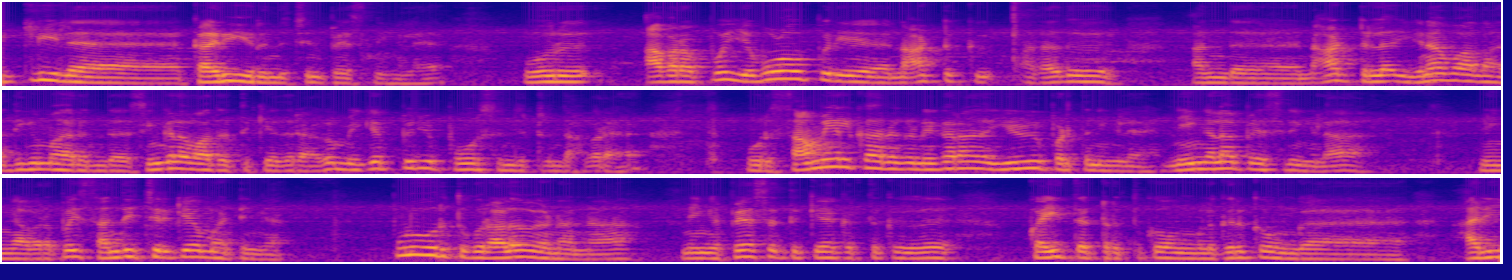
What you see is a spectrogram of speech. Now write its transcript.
இட்லியில் கறி இருந்துச்சுன்னு பேசுனீங்களே, ஒரு அவரை போய் எவ்வளோ பெரிய நாட்டுக்கு அதாவது அந்த நாட்டில் இனவாதம் அதிகமாக இருந்த சிங்களவாதத்துக்கு எதிராக மிகப்பெரிய போர் செஞ்சுட்டு இருந்த அவரை ஒரு சமையல்காரருக்கு நிகராக இழிவுபடுத்துனீங்களே, நீங்களாம் பேசுகிறீங்களா நீங்கள் அவரை போய் சந்திச்சிருக்கவே மாட்டீங்க. புழுவுறதுக்கு ஒரு அளவு வேணாண்ணா. நீங்கள் பேசுறது கேட்குறதுக்கு கை தட்டுறதுக்கோ உங்களுக்கு இருக்க உங்கள் அறி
